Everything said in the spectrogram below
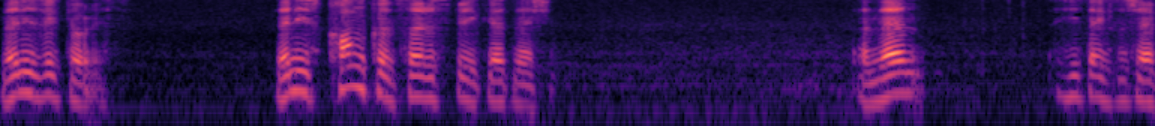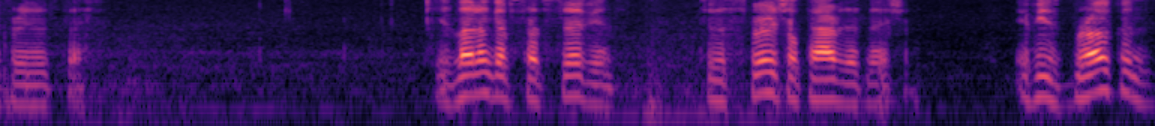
Then he's victorious. Then he's conquered, so to speak, that nation. And then he takes the Shefa in its place. He's no longer subservient to the spiritual power of that nation. If he's broken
